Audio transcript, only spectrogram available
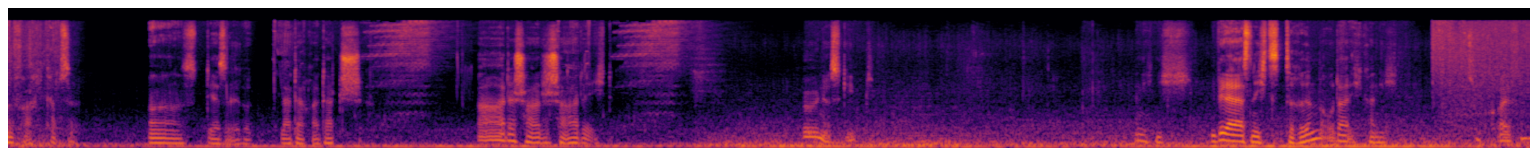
noch mal hin? derselbe. Kladderadatsch. Schade, schade, schade. Ich Schönes gibt. Kann ich nicht... Entweder ist nichts drin oder ich kann nicht zugreifen.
